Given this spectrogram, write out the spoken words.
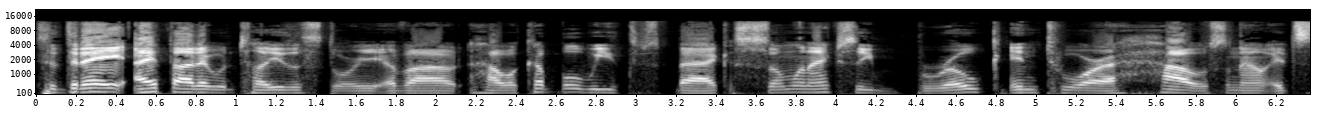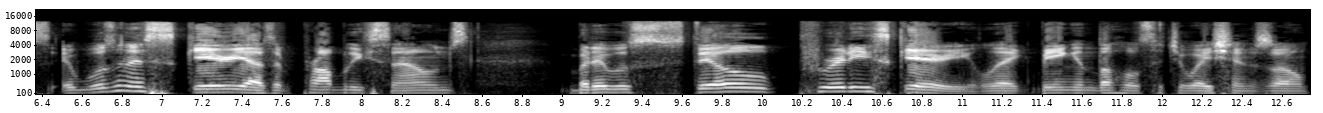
So today, I thought I would tell you the story about how a couple weeks back, someone actually broke into our house. Now, it's it wasn't as scary as it probably sounds, but it was still pretty scary, like being in the whole situation. So,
